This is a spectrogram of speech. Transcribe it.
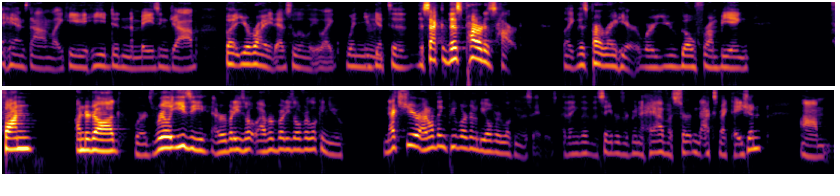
hands down, like he he did an amazing job. But you're right, absolutely. Like when you mm. get to the second, this part is hard like this part right here, where you go from being fun underdog, where it's really easy, everybody's everybody's overlooking you. Next year, I don't think people are going to be overlooking the Sabres. I think that the Sabres are going to have a certain expectation. Um,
